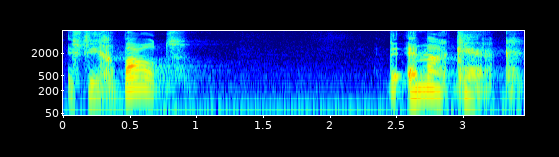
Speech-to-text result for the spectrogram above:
is die gebouwd. De Emma-kerk.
